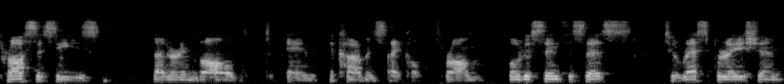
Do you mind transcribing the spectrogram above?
processes that are involved in the carbon cycle, from photosynthesis to respiration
